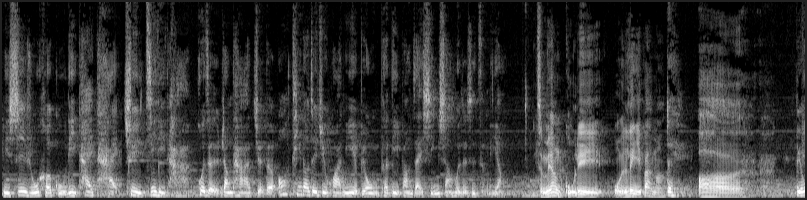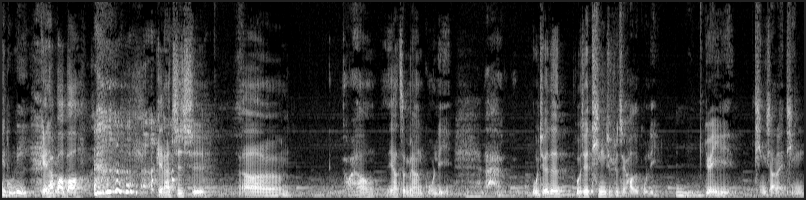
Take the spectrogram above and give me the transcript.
你是如何鼓励太太去激励他，或者让他觉得哦，听到这句话你也不用特地放在心上，或者是怎么样？怎么样鼓励我们的另一半吗？对啊。不用鼓励，给他抱抱，给他支持。呃，然后要怎么样鼓励？哎，我觉得，我觉得听就是最好的鼓励。嗯，愿意停下来听，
